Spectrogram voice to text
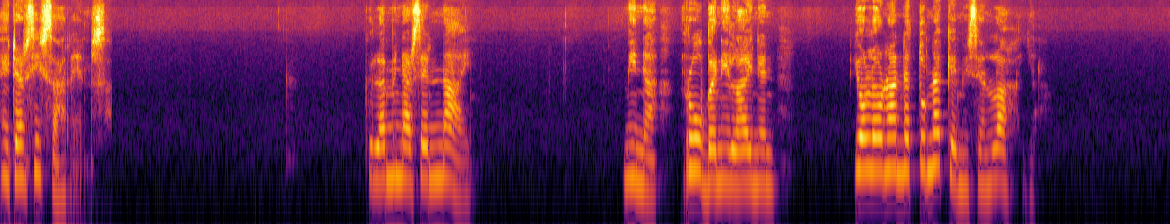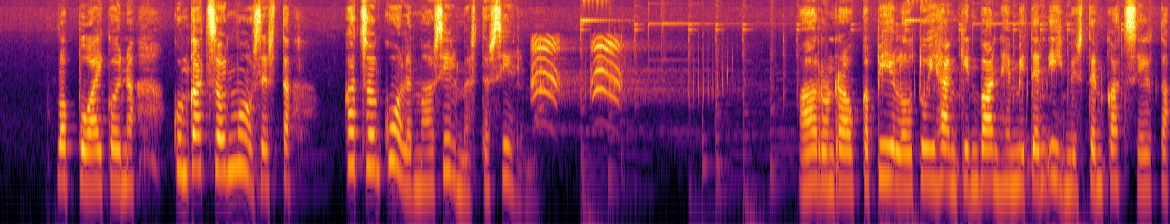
heidän sisarensa. Kyllä minä sen näin. Minä, Rubenilainen, jolle on annettu näkemisen lahja. Loppuaikoina, kun katsoin Moosesta, katsoin kuolemaa silmästä silmään. Aaron raukka piiloutui hänkin vanhemmiten ihmisten katseilta.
